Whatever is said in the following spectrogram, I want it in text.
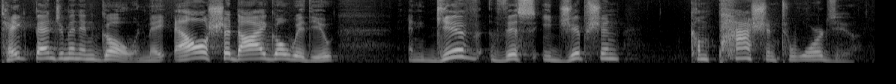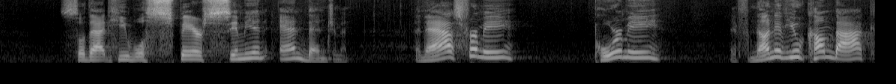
Take Benjamin and go, and may El Shaddai go with you, and give this Egyptian compassion towards you, so that he will spare Simeon and Benjamin. And as for me, poor me, if none of you come back,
